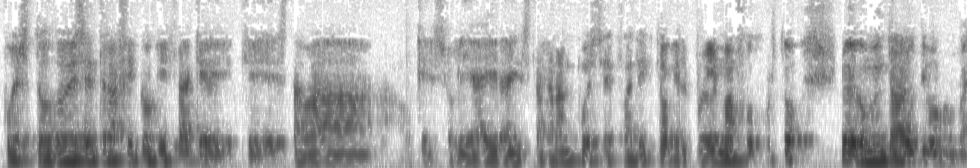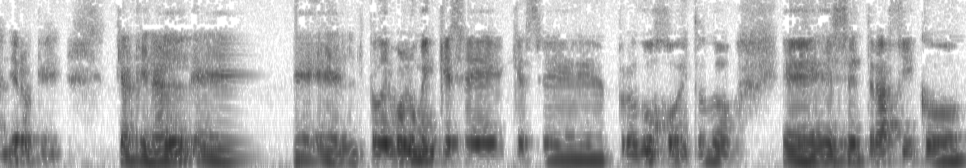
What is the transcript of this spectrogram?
pues todo ese tráfico quizá que, que estaba que solía ir a Instagram, pues se fue a TikTok. El problema fue justo lo que comentaba el último compañero, que, que al final... Eh, el, todo el volumen que se, que se produjo y todo eh, ese tráfico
